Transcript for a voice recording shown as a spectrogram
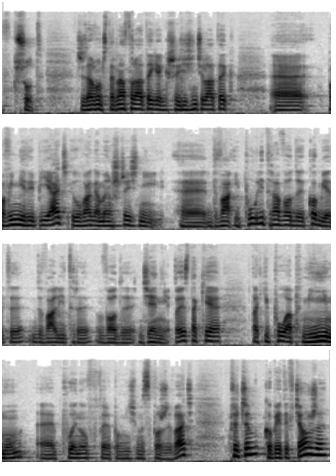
w przód. Czyli zarówno 14-latek, jak i 60-latek e, powinni wypijać i uwaga, mężczyźni e, 2,5 litra wody, kobiety 2 litry wody dziennie. To jest takie taki pułap minimum e, płynów, które powinniśmy spożywać. Przy czym kobiety w ciąży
